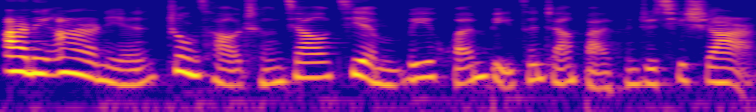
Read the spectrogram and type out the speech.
二零二二年，种草成交 GMV 环比增长百分之七十二。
